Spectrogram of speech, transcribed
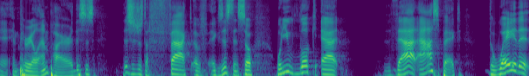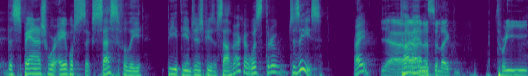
uh, imperial empire. This is this is just a fact of existence. So when you look at that aspect, the way that the Spanish were able to successfully beat the indigenous peoples of South America was through disease, right? Yeah, Come and in. it's like three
